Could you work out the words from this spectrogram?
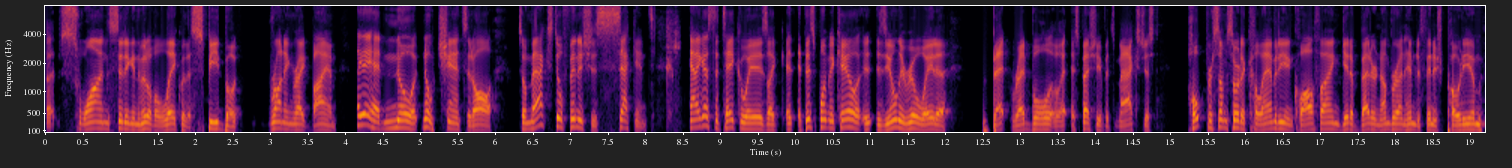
a swan sitting in the middle of a lake with a speedboat running right by him. Like they had no no chance at all. So Max still finishes second. And I guess the takeaway is like at, at this point, Mikhail is the only real way to bet Red Bull, especially if it's Max, just hope for some sort of calamity in qualifying, get a better number on him to finish podium,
